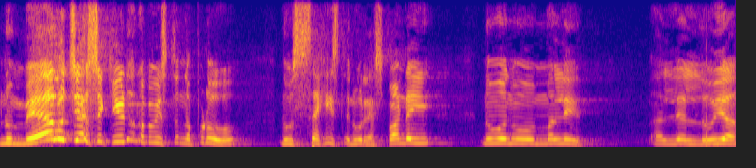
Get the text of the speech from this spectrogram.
నువ్వు మేలు చేసి కీడు అనుభవిస్తున్నప్పుడు నువ్వు సహిస్తే నువ్వు రెస్పాండ్ అయ్యి నువ్వు నువ్వు మళ్ళీ లూయ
